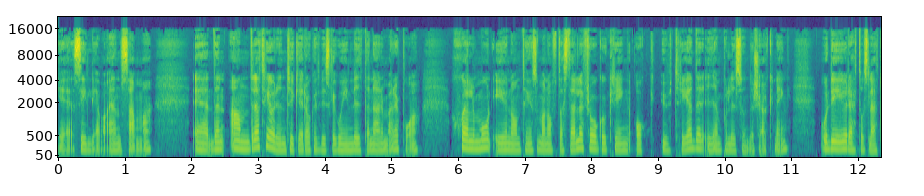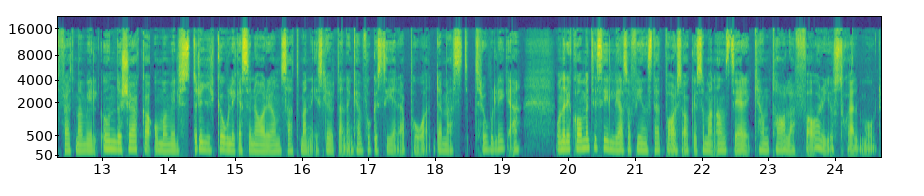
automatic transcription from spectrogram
eh, Silja var ensamma. Eh, den andra teorin tycker jag dock att vi ska gå in lite närmare på. Självmord är ju någonting som man ofta ställer frågor kring och utreder i en polisundersökning. Och det är ju rätt och slätt för att man vill undersöka och man vill stryka olika scenarion så att man i slutändan kan fokusera på det mest troliga. Och när det kommer till Silja så finns det ett par saker som man anser kan tala för just självmord.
